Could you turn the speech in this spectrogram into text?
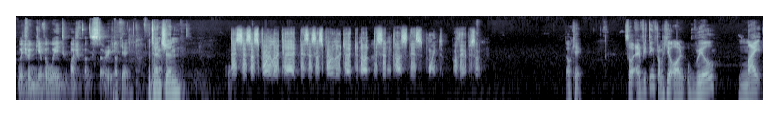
which would give away too much about the story. Okay. Attention. This is a spoiler tag. This is a spoiler tag. Do not listen past this point of the episode. Okay. So everything from here on will, might,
